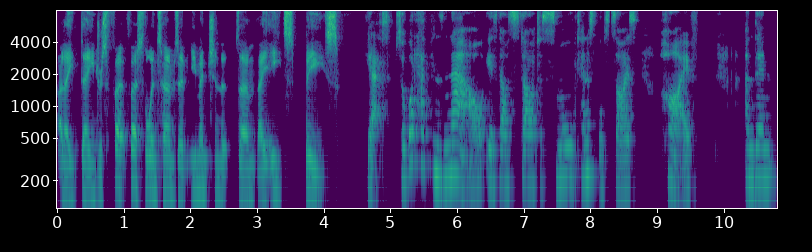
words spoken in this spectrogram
are they dangerous? First of all, in terms of you mentioned that um, they eat bees. Yes. So, what happens now is they'll start a small tennis ball size hive and then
